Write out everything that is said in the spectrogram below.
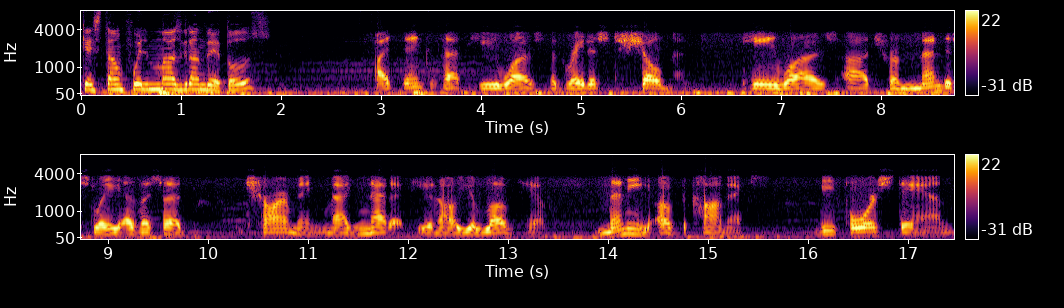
que Stan fue el más grande de todos. I think that he was the greatest showman. He was uh, tremendously, as I said, charming, magnetic. You know, you loved him. Many of the comics before Stan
